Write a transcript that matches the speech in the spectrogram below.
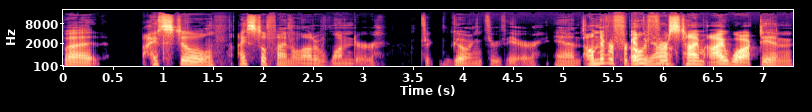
But I still, I still find a lot of wonder th- going through there, and I'll never forget Oh, the yeah. first time I walked in.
